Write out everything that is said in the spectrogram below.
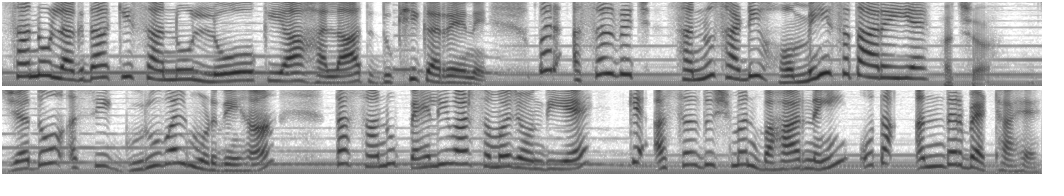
ਸਾਨੂੰ ਲੱਗਦਾ ਕਿ ਸਾਨੂੰ ਲੋਕ ਜਾਂ ਹਾਲਾਤ ਦੁਖੀ ਕਰ ਰਹੇ ਨੇ ਪਰ ਅਸਲ ਵਿੱਚ ਸਾਨੂੰ ਸਾਡੀ ਹਉਮੈ ਹੀ ਸਤਾ ਰਹੀ ਹੈ। ਅੱਛਾ। ਜਦੋਂ ਅਸੀਂ ਗੁਰੂ ਵੱਲ ਮੁੜਦੇ ਹਾਂ ਤਾਂ ਸਾਨੂੰ ਪਹਿਲੀ ਵਾਰ ਸਮਝ ਆਉਂਦੀ ਹੈ ਕਿ ਅਸਲ ਦੁਸ਼ਮਣ ਬਾਹਰ ਨਹੀਂ ਉਹ ਤਾਂ ਅੰਦਰ ਬੈਠਾ ਹੈ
